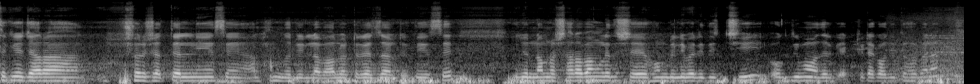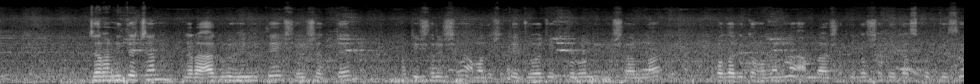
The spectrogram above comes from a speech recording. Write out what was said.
থেকে যারা সরিষার তেল নিয়েছে, আলহামদুলিল্লাহ ভালো একটা রেজাল্ট দিয়েছে। এই জন্য আমরা সারা বাংলাদেশে হোম ডেলিভারি দিচ্ছি। অগ্রিম আমাদেরকে একটি টাকাও দিতে হবে না। যারা নিতে চান, যারা আগ্রহী নিতে সরিষার তেল খাঁটি সরিষা, আমাদের সাথে যোগাযোগ করুন, ইনশাআল্লাহ। প্রতারিত হবেন না, আমরা সততার সাথে কাজ করতেছি।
